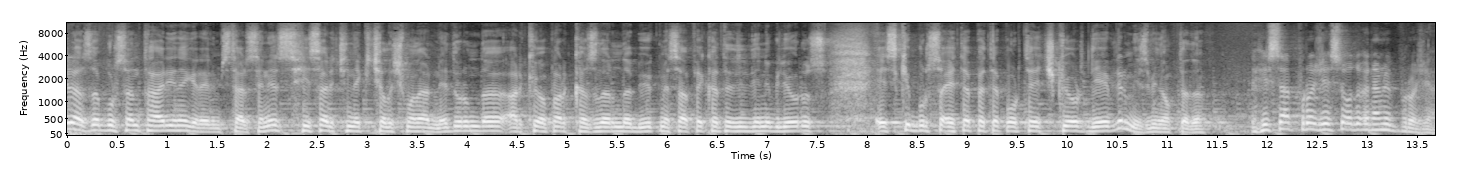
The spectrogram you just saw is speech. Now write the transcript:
Biraz da Bursa'nın tarihine gelelim isterseniz. Hisar içindeki çalışmalar ne durumda? Arkeopark kazılarında büyük mesafe kat edildiğini biliyoruz. Eski Bursa etep etep ortaya çıkıyor diyebilir miyiz bir noktada? Hisar projesi o da önemli bir proje.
